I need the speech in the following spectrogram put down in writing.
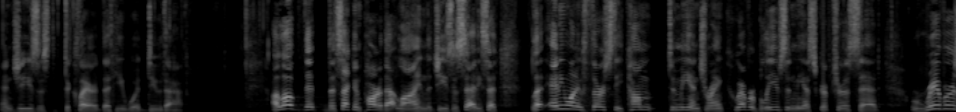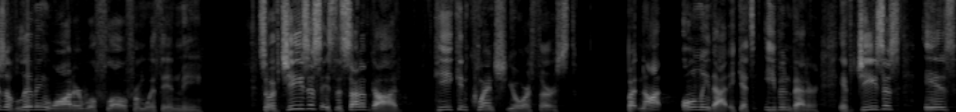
And Jesus declared that he would do that. I love that the second part of that line that Jesus said. He said, let anyone who thirsty come to me and drink. Whoever believes in me, as scripture has said, rivers of living water will flow from within me. So if Jesus is the Son of God, he can quench your thirst. But not only that, it gets even better. If Jesus is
